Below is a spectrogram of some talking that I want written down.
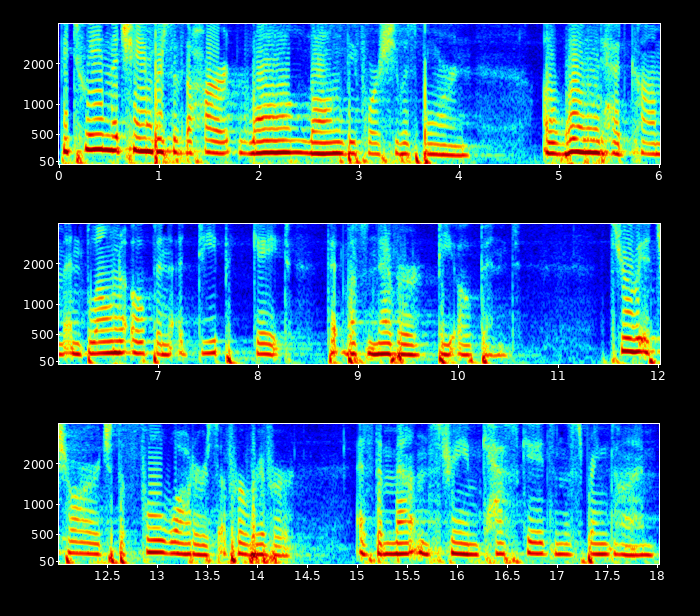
Between the chambers of the heart, long, long before she was born, a wind had come and blown open a deep gate that must never be opened. Through it charged the full waters of her river as the mountain stream cascades in the springtime,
